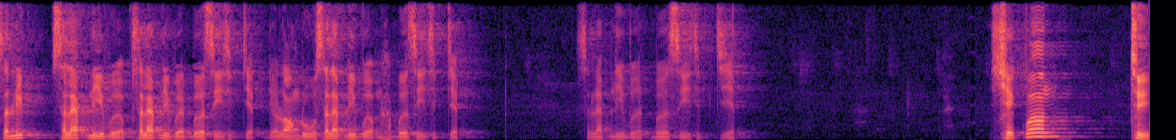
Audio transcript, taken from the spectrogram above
สลิปสแลปรีเวิร์บสแลปรีเวิร์บเบอร์47เจ็ดเดี๋ยวลองดูสแลปรีเวิร์บนะครับเบอร์47สแลปรีเวิร์บเบอร์47เจ็ดเช็ควันที่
